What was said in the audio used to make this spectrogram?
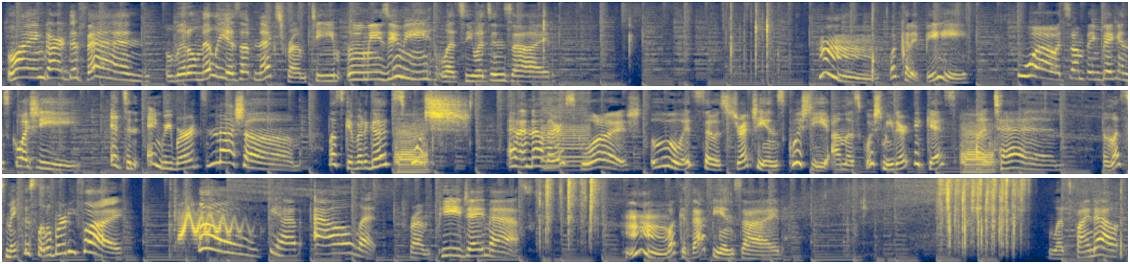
Lion Guard defend! Little Millie is up next from Team Umizoomi. Let's see what's inside. Hmm, what could it be? Whoa, it's something big and squishy. It's an Angry Birds Mash'em. Let's give it a good squish. And another squish. Ooh, it's so stretchy and squishy. On the squish meter, it gets a 10. And let's make this little birdie fly. Oh, we have Owlette from PJ Masks. Hmm, what could that be inside? Let's find out.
